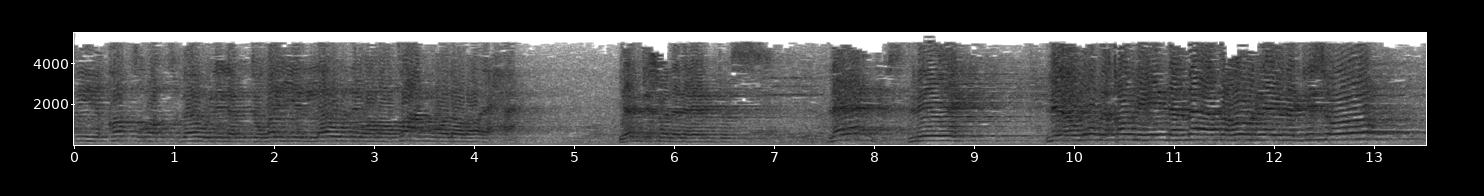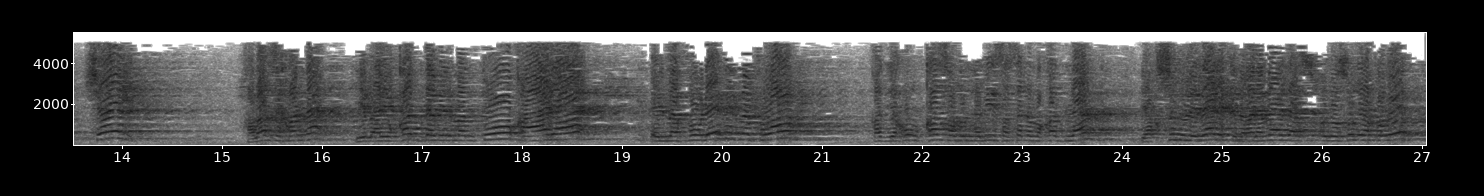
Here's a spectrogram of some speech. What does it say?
فيه قطرة بول لم تغير لون ولا طعم ولا رائحة. ينجس ولا لا ينجس؟ لا ينجس. ليه؟ لعموم قوله إن الماء طهور لا ينجسه شيء. خلاص يا اخوانا؟ يبقى يقدم المنطوق على المفهوم. لأن المفهوم قد يكون قصد النبي صلى الله عليه وسلم وقد لم يقصد لذلك العلماء الأصول يقولون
